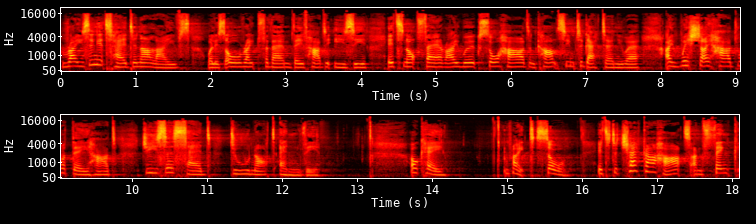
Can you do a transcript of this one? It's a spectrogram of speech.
rising its head in our lives, well, it's all right for them. They've had it easy. It's not fair. I work so hard and can't seem to get anywhere. I wish I had what they had. Jesus said, Do not envy. Okay, right, so it's to check our hearts and think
